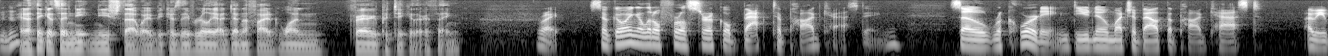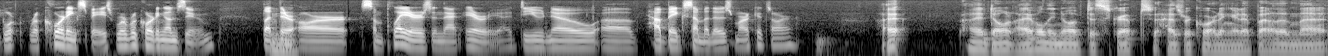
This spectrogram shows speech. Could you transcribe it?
Mm-hmm. And I think it's a neat niche that way because they've really identified one very particular thing. Right. So going a little full circle back to podcasting. So recording, do you know much about the podcast? I mean, recording space. We're recording on Zoom, but there are some players in that area. Do you know of how big some of those markets are? I I don't I only know of Descript has recording in it, but other than that,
